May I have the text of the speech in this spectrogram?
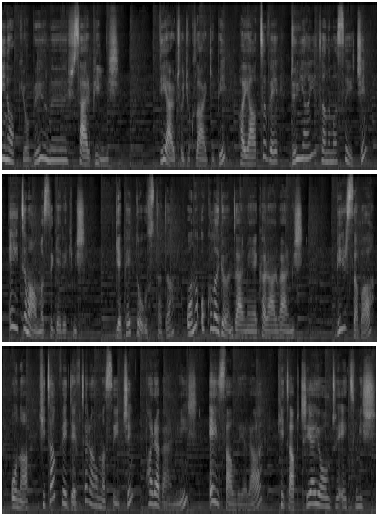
Pinokyo büyümüş, serpilmiş. Diğer çocuklar gibi hayatı ve dünyayı tanıması için eğitim alması gerekmiş. Gepetto Usta da onu okula göndermeye karar vermiş. Bir sabah ona kitap ve defter alması için para vermiş, el sallayarak kitapçıya yolcu etmiş.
